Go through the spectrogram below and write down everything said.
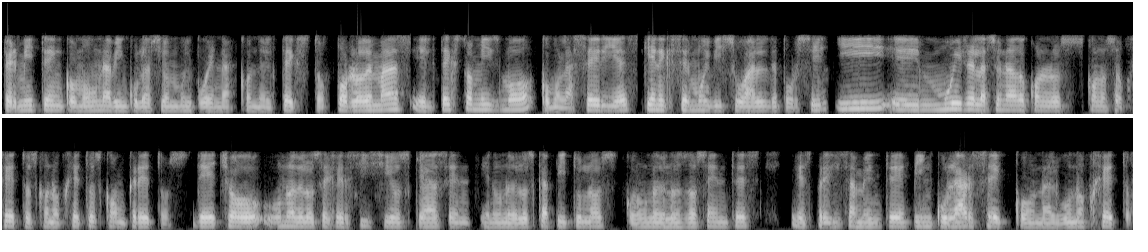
permiten como una vinculación muy buena con el texto. Por lo demás, el texto mismo, como las series, tiene que ser muy visual de por sí y eh, muy relacionado con los, con los objetos, con objetos concretos. De hecho, uno de los ejercicios que hacen en uno de los capítulos con uno de los docentes es precisamente vincularse con algún objeto.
